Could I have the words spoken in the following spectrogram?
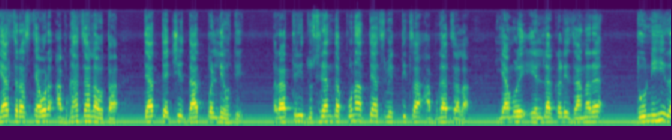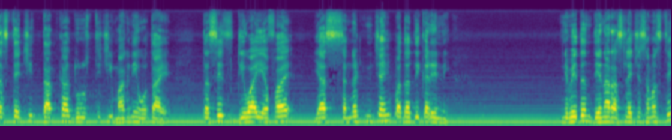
याच रस्त्यावर अपघात झाला होता. त्यात त्याचे दात पडले होते. रात्री दुसऱ्यांदा पुन्हा त्याच व्यक्तीचा अपघात झाला. यामुळे एल्डाकडे जाणाऱ्या दोन्ही रस्त्याची तात्काळ दुरुस्तीची मागणी होत आहे. तसेच डी वाय एफ आय या संघटनेच्याही पदाधिकाऱ्यांनी निवेदन देणार असल्याचे समजते.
